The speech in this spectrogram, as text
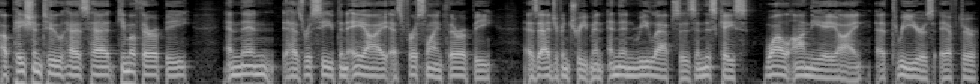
a patient who has had chemotherapy and then has received an AI as first line therapy as adjuvant treatment and then relapses, in this case, while on the AI at three years after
